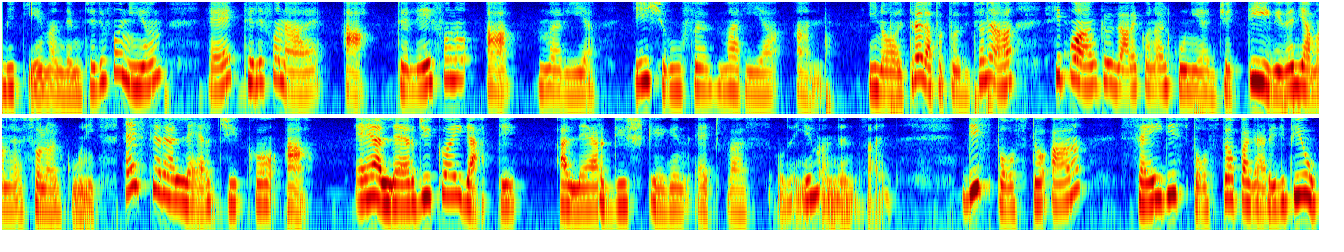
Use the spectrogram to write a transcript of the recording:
mit jemandem telefonieren, è telefonare a. Telefono a Maria. Ich rufe Maria an. Inoltre la preposizione a si può anche usare con alcuni aggettivi, vediamone solo alcuni. Essere allergico a. È allergico ai gatti. Allergisch gegen etwas oder jemanden sein. Disposto a. Sei disposto a pagare di più.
